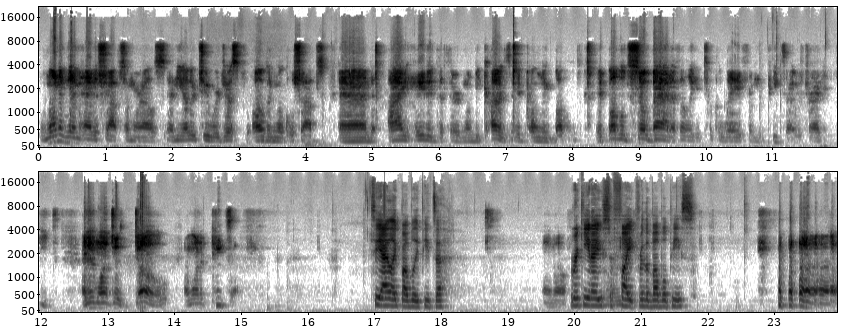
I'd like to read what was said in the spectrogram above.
one of them had a shop somewhere else, and the other two were just Alden local shops. And I hated the third one because it only bubbled. It bubbled so bad, I felt like it took away from the pizza I was trying to eat. I didn't want just dough; I wanted pizza. See, I like bubbly pizza. I know. Ricky and I used to fight for the bubble piece. I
